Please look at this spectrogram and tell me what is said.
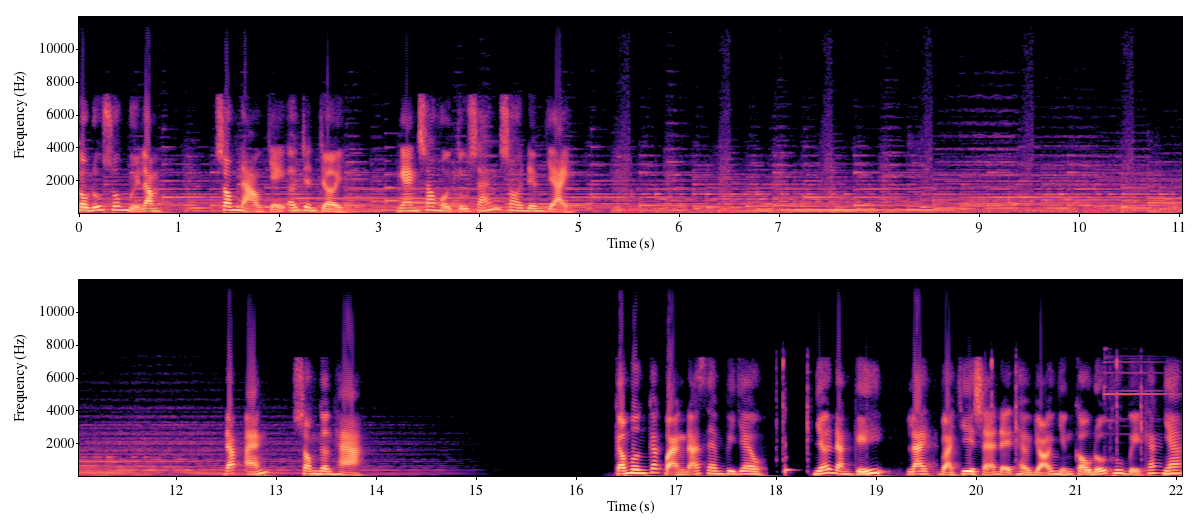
Câu đố số 15. Sông nào chảy ở trên trời? Ngàn sao hội tụ sáng soi đêm dài. Đáp án, sông Ngân Hà. Cảm ơn các bạn đã xem video. Nhớ đăng ký, like và chia sẻ để theo dõi những câu đố thú vị khác nhé.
